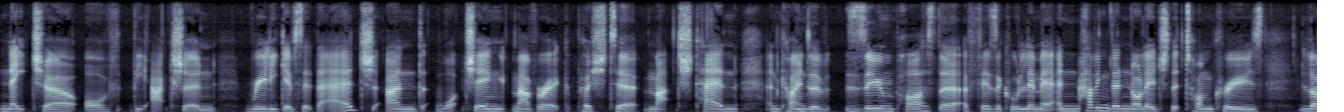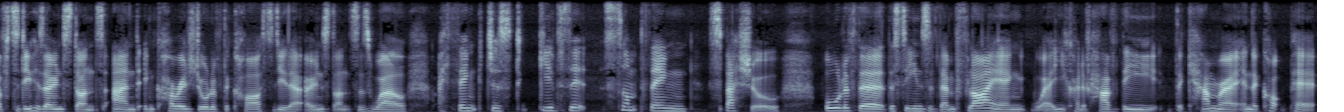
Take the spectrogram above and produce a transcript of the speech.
nature of the action really gives it the edge. And watching Maverick push to Mach 10 and kind of zoom past a, a, physical limit, and having the knowledge that Tom Cruise loves to do his own stunts and encouraged all of the cast to do their own stunts as well, I think just gives it something special. All of the, the scenes of them flying, where you kind of have the, the camera in the cockpit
